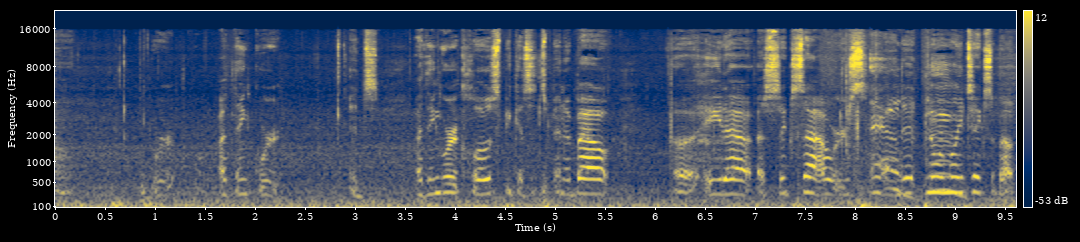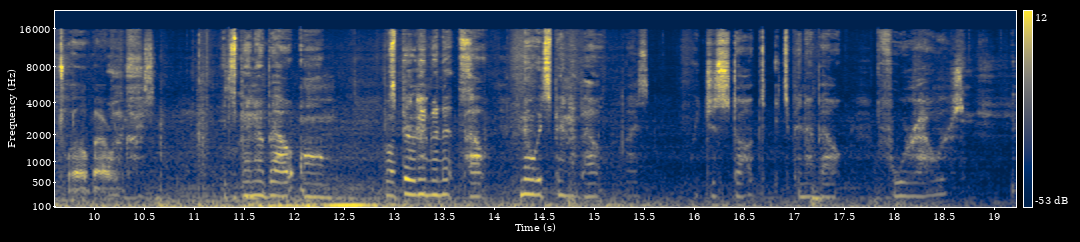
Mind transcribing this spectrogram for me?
um, we're I think we're it's I think we're close because it's been about uh, eight uh, uh, six hours, and it normally takes about twelve hours. Been about um About 30 minutes. about no, it's been about guys. We just stopped. It's been about four hours. Yo,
